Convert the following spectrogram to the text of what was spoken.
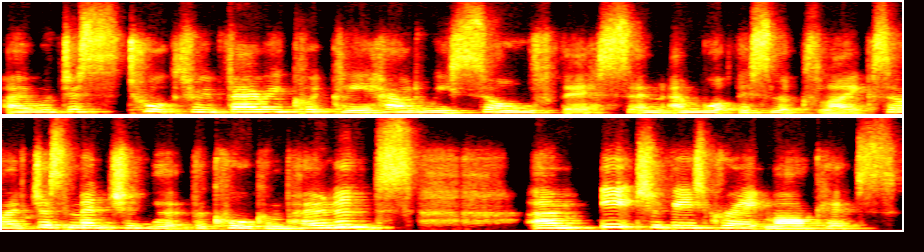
I will just talk through very quickly how do we solve this and, and what this looks like. So I've just mentioned the, the core components. Um, each of these create markets.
